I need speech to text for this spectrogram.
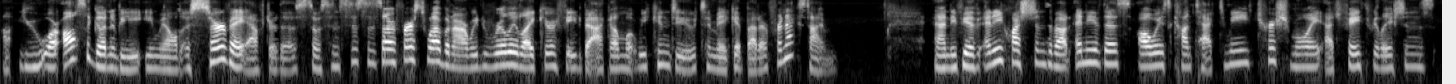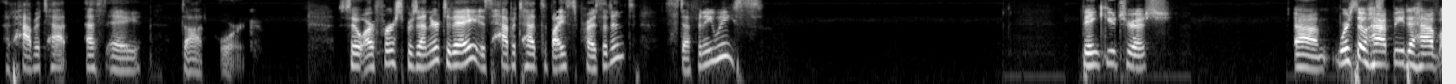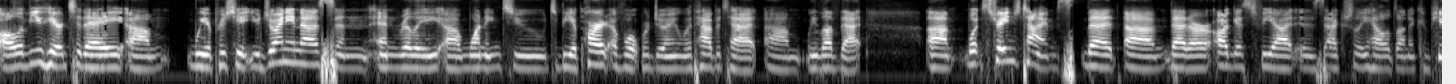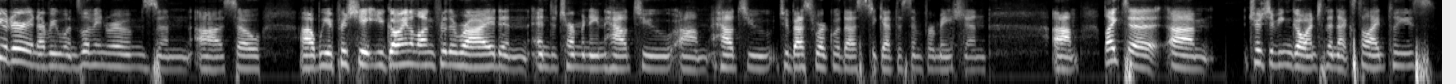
Uh, you are also going to be emailed a survey after this. So since this is our first webinar, we'd really like your feedback on what we can do to make it better for next time. And if you have any questions about any of this, always contact me, Trish Moy at faithrelations at habitatsa.org. So our first presenter today is Habitat's Vice President, Stephanie Weiss. Thank you, Trish. Um, we're so happy to have all of you here today. Um, we appreciate you joining us and, and really uh, wanting to, to be a part of what we're doing with Habitat. Um, we love that. Um, what strange times that, um, that our August Fiat is actually held on a computer in everyone's living rooms. And uh, so uh, we appreciate you going along for the ride and, and determining how to, um, how to, to best work with us to get this information. Um, like to um, Tricia, if you can go on to the next slide, please.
